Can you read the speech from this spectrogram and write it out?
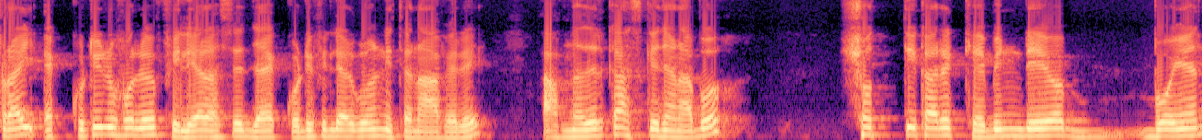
প্রায় এক কোটির উপরে ফিলিয়ার আছে। যা এক কোটি ফিলিয়ারগুলো নিতে না পেরে আপনাদেরকে আজকে জানাব সত্যিকারের কেবিন ডে বয়েন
